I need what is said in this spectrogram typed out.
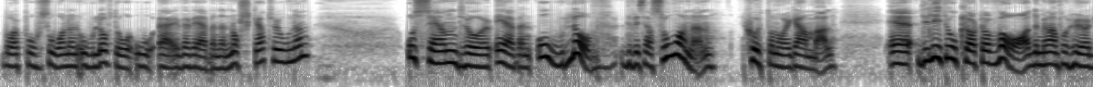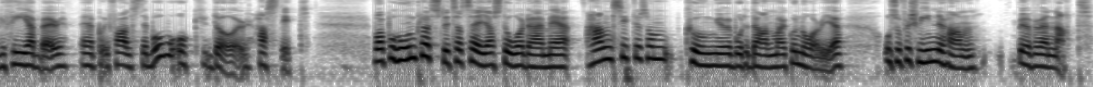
varpå sonen Olof då ärver även den norska tronen. Och sen dör även Olof, det vill säga sonen, 17 år gammal. Eh, det är lite oklart av vad, men han får hög feber eh, i Falsterbo och dör hastigt. Varpå hon plötsligt så att säga står där med, han sitter som kung över både Danmark och Norge och så försvinner han över en natt.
